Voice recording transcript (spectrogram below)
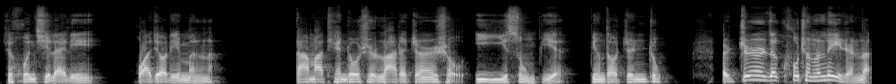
这婚期来临，花轿临门了。大妈田周氏拉着真儿手，一一送别，并道珍重。而真儿则哭成了泪人了，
